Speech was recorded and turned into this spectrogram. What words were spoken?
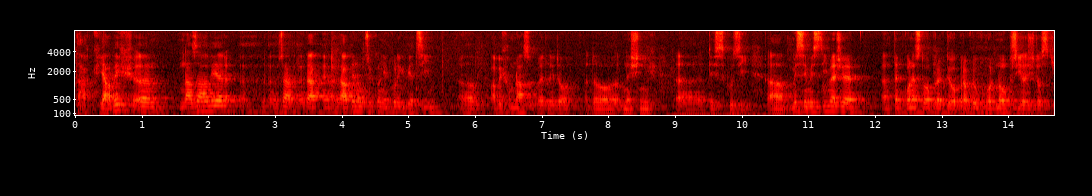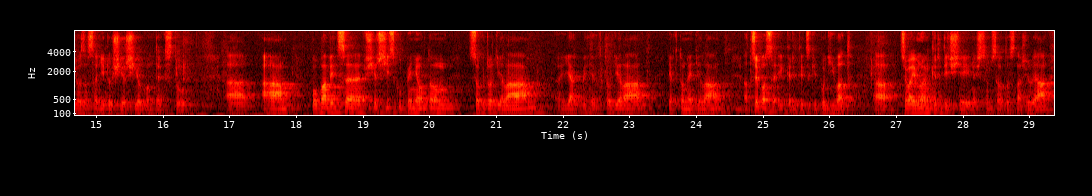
Tak, já bych na závěr rád jenom řekl několik věcí, abychom nás uvedli do, do dnešních diskuzí. My si myslíme, že ten konec toho projektu je opravdu vhodnou příležitostí ho zasadit do širšího kontextu a, pobavit se v širší skupině o tom, co kdo dělá, jak, jak to dělat, jak to nedělat a třeba se i kriticky podívat, třeba i mnohem kritičtěji, než jsem se o to snažil já,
